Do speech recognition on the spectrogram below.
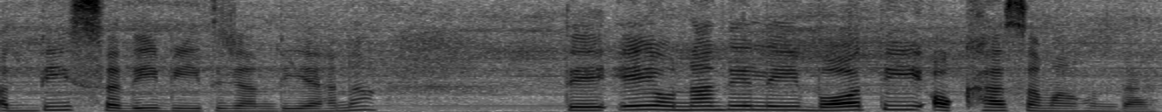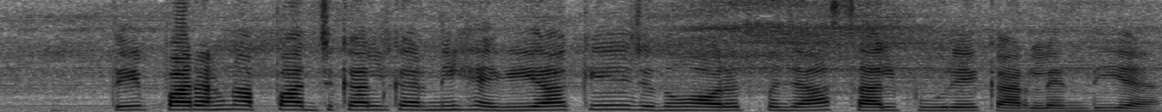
ਅੱਧੀ ਸਦੀ ਬੀਤ ਜਾਂਦੀ ਹੈ, ਹਨਾ? ਤੇ ਇਹ ਉਹਨਾਂ ਦੇ ਲਈ ਬਹੁਤ ਹੀ ਔਖਾ ਸਮਾਂ ਹੁੰਦਾ ਹੈ। ਤੇ ਪਰ ਹੁਣ ਆਪਾਂ ਅੱਜ ਕੱਲ ਕਰਨੀ ਹੈਗੀ ਆ ਕਿ ਜਦੋਂ ਔਰਤ 50 ਸਾਲ ਪੂਰੇ ਕਰ ਲੈਂਦੀ ਹੈ,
